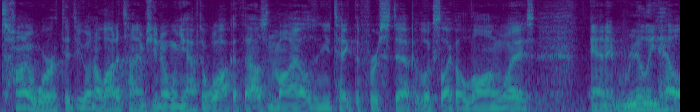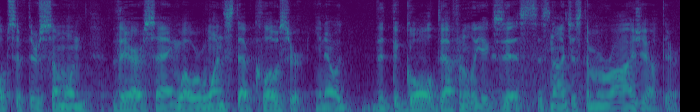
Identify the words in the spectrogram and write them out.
ton of work to do. And a lot of times, you know, when you have to walk a thousand miles and you take the first step, it looks like a long ways. And it really helps if there's someone there saying, well, we're one step closer. You know, the, the goal definitely exists. It's not just a mirage out there.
